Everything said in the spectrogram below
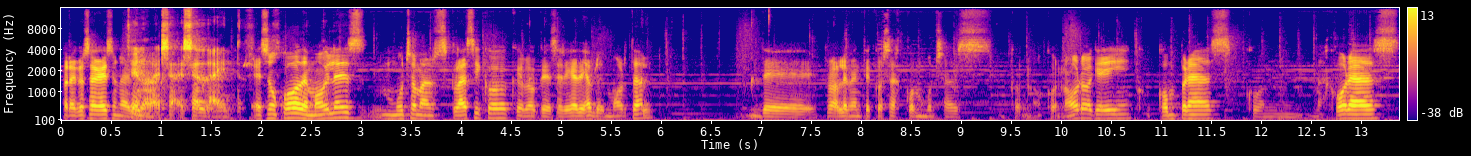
para que os hagáis una Sí, idea. no, esa, esa es la intro. sí. Es un juego de móviles mucho más clásico que lo que sería Diablo Immortal. De probablemente cosas con muchas. con, con oro que hay, con compras, con mejoras.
